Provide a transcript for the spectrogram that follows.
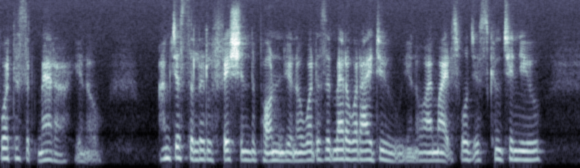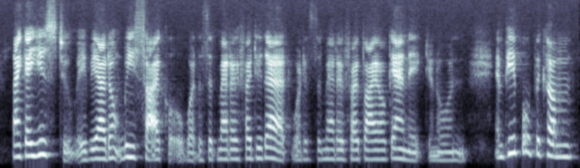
what does it matter? You know, I'm just a little fish in the pond, you know, what does it matter what I do? You know, I might as well just continue like I used to. Maybe I don't recycle. What does it matter if I do that? What does it matter if I buy organic, you know? And and people become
